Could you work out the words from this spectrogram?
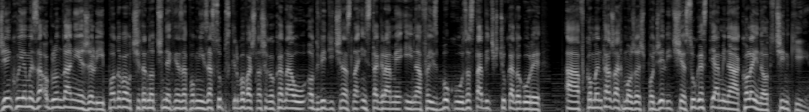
Dziękujemy za oglądanie. Jeżeli podobał Ci się ten odcinek, nie zapomnij zasubskrybować naszego kanału, odwiedzić nas na Instagramie i na Facebooku, zostawić kciuka do góry, a w komentarzach możesz podzielić się sugestiami na kolejne odcinki.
